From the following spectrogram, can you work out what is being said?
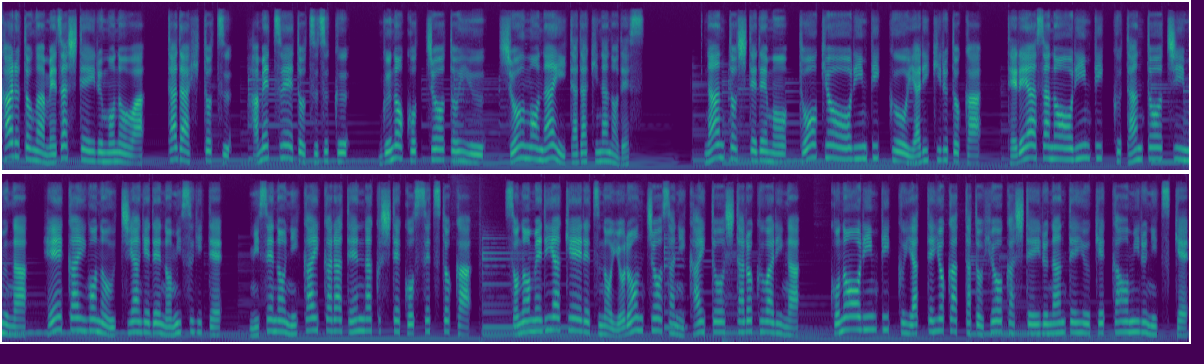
カルトが目指しているものはただ一つ破滅へと続く具の骨頂というしょうもない頂なのです。何としてでも東京オリンピックをやりきるとか、テレ朝のオリンピック担当チームが閉会後の打ち上げで飲みすぎて、店の2階から転落して骨折とか、そのメディア系列の世論調査に回答した6割が、このオリンピックやってよかったと評価しているなんていう結果を見るにつけ、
